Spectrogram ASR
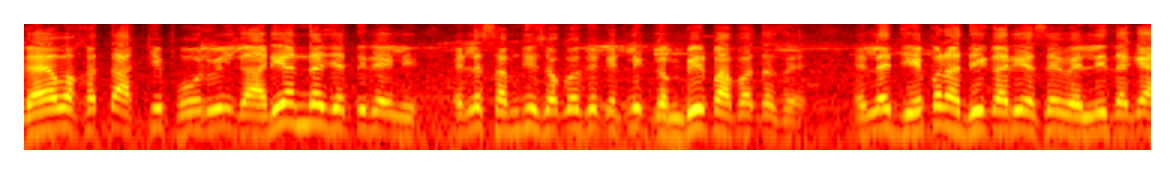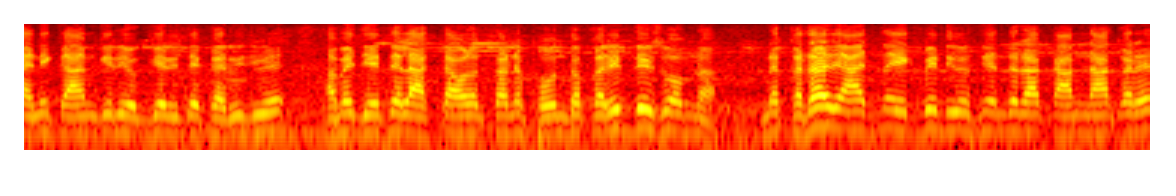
ગયા વખત તો આખી ફોર વ્હીલ ગાડી અંદર જતી રહેલી. એટલે સમજી શકો કે કેટલી ગંભીર બાબત હશે. એટલે જે પણ અધિકારી હશે વહેલી તકે આની કામગીરી યોગ્ય રીતે કરવી જોઈએ. અમે જે તે લાગતા ઓળખતાને ફોન તો કરી જ દઈશું હમણાં. ને કદાચ આજને એક બે દિવસની અંદર આ કામ ના કરે,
